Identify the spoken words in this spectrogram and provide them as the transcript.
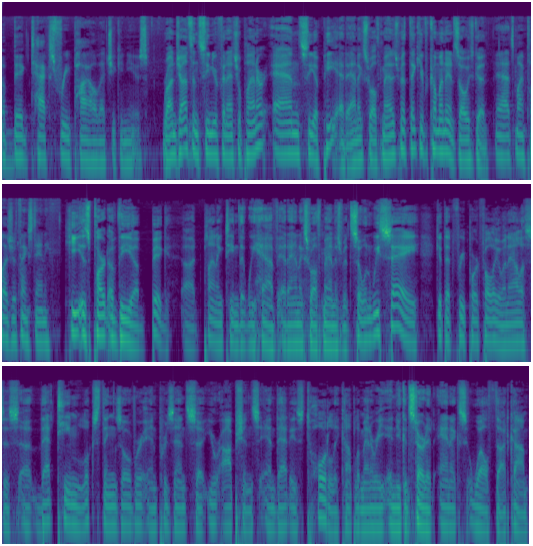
a big tax-free pile that you can use. Ron Johnson, Senior Financial Planner and CFP at Annex Wealth Management. Thank you for coming in. It's always good. Yeah, it's my pleasure. Thanks, Danny. He is part of the uh, big uh, planning team that we have at Annex Wealth Management. So when we say get that free portfolio analysis, uh, that team looks things over and presents uh, your options, and that is totally complimentary. And you can start at annexwealth.com.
